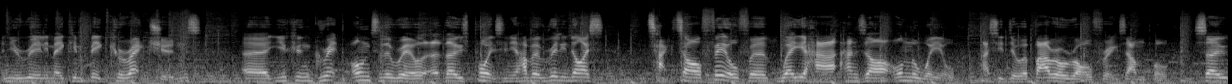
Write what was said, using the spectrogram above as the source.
and you're really making big corrections, uh, you can grip onto the wheel at those points and you have a really nice tactile feel for where your hands are on the wheel as you do a barrel roll, for example. So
